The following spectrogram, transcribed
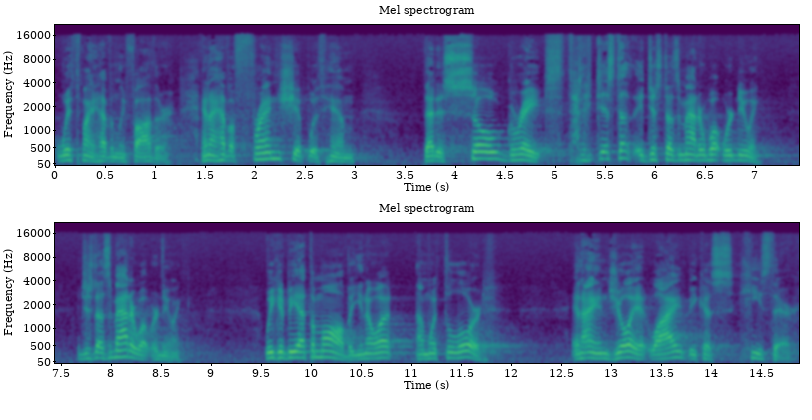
with my Heavenly Father. And I have a friendship with Him that is so great that it just, does, it just doesn't matter what we're doing. It just doesn't matter what we're doing. We could be at the mall, but you know what? I'm with the Lord. And I enjoy it. Why? Because He's there.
